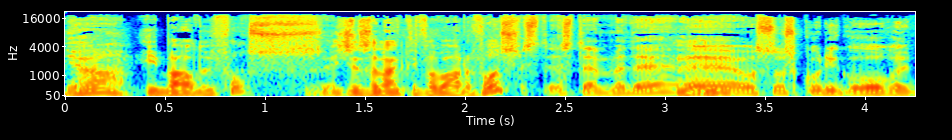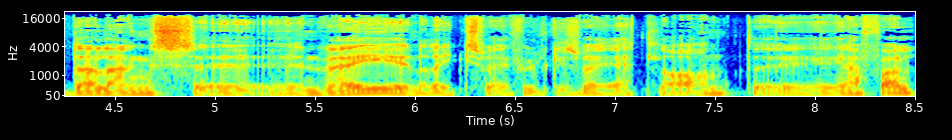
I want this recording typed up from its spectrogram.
Ja. i Bardufoss. Ikke så langt ifra Bardufoss. Det stemmer det. eh, og så skulle de gå og rydde langs eh, en vei, en riksvei, fylkesvei, et eller annet eh, iallfall.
